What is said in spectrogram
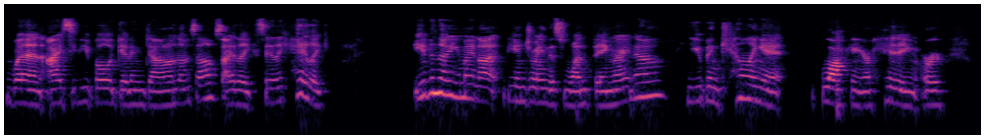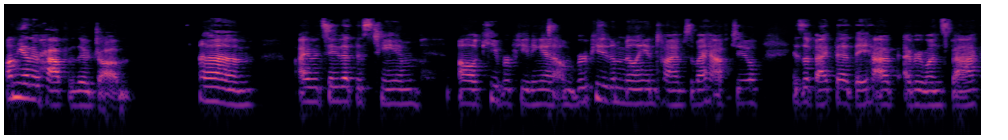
when I see people getting down on themselves, I like say like, hey, like even though you might not be enjoying this one thing right now, you've been killing it blocking or hitting or on the other half of their job. Um, I would say that this team, I'll keep repeating it, I'll repeat it a million times if I have to, is the fact that they have everyone's back.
